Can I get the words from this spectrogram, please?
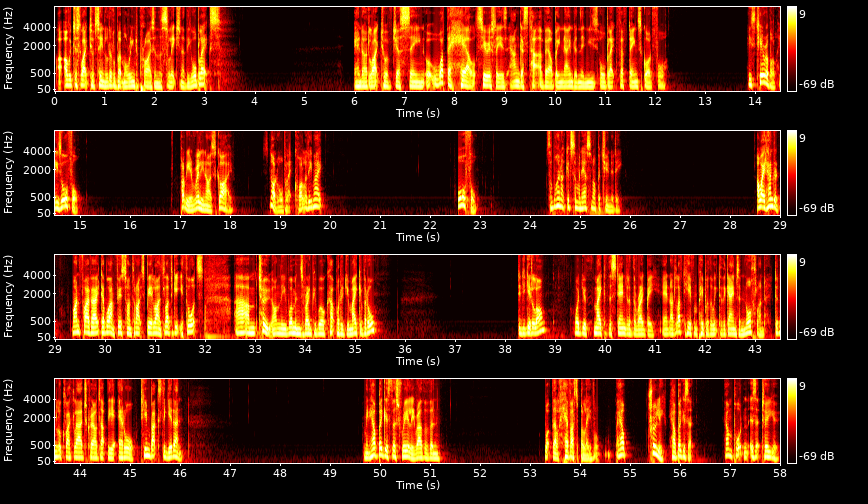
I would just like to have seen a little bit more enterprise in the selection of the All Blacks. And I'd like to have just seen what the hell, seriously, is Angus Ta'avao being named in the New All Black 15 squad for? He's terrible. He's awful. Probably a really nice guy. He's not All Black quality, mate. Awful. So why not give someone else an opportunity? Oh, 0800 158. First time tonight, spare lines. Love to get your thoughts. Um, two, on the Women's Rugby World Cup, what did you make of it all? Did you get along? What do you make of the standard of the rugby? And I'd love to hear from people that went to the games in Northland. Didn't look like large crowds up there at all. Ten bucks to get in. I mean, how big is this really, rather than what they'll have us believe? How truly, how big is it? How important is it to you?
